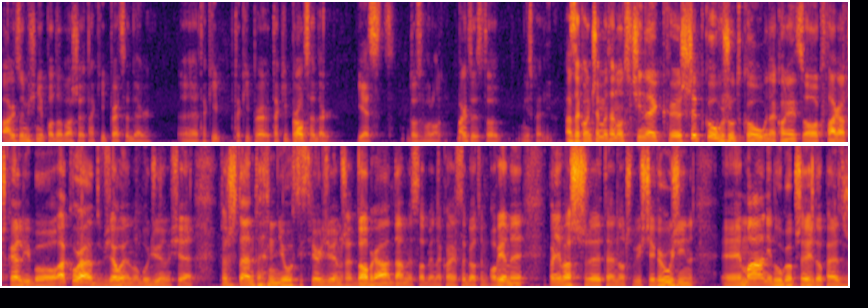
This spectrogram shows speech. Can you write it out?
bardzo mi się nie podoba, że taki proceder, e, taki, taki, taki proceder jest dozwolony. Bardzo jest to niesprawiedliwe. A zakończymy ten odcinek szybką wrzutką na koniec o Kwaraczkeli, bo akurat wziąłem, obudziłem się, przeczytałem ten news i stwierdziłem, że dobra, damy sobie, na koniec sobie o tym powiemy, ponieważ e, ten oczywiście Gruzin e, ma niedługo przejść do PSG.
